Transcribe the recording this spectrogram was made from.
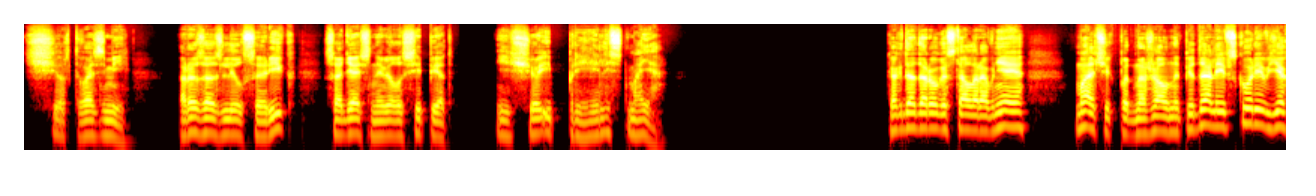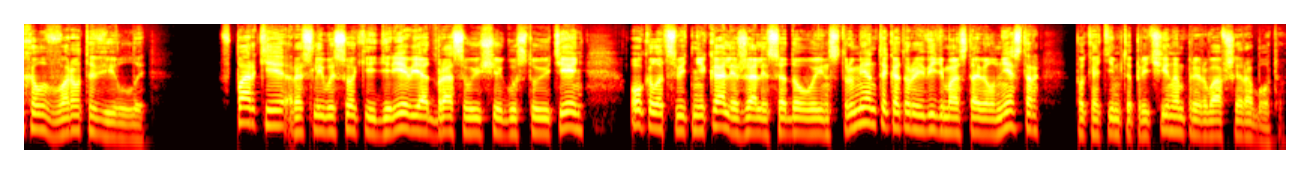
«Черт возьми!» — разозлился Рик, садясь на велосипед. «Еще и прелесть моя!» Когда дорога стала ровнее, мальчик поднажал на педали и вскоре въехал в ворота виллы. В парке росли высокие деревья, отбрасывающие густую тень, около цветника лежали садовые инструменты, которые, видимо, оставил Нестор, по каким-то причинам прервавший работу.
